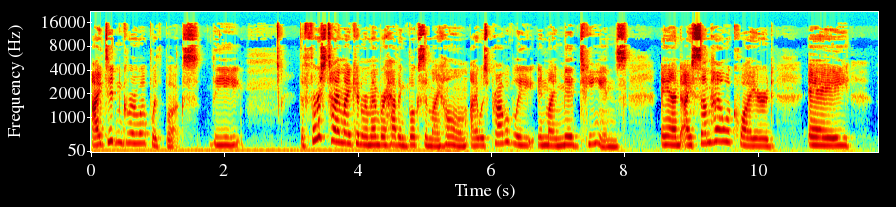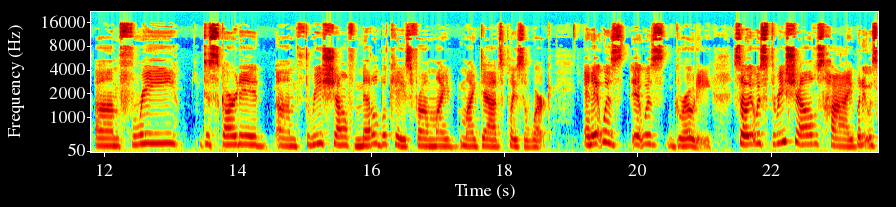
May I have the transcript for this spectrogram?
I didn't grow up with books. The the first time I can remember having books in my home, I was probably in my mid-teens and I somehow acquired a um, free discarded um, three shelf metal bookcase from my my dad's place of work. And it was it was grody. So it was three shelves high but it was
